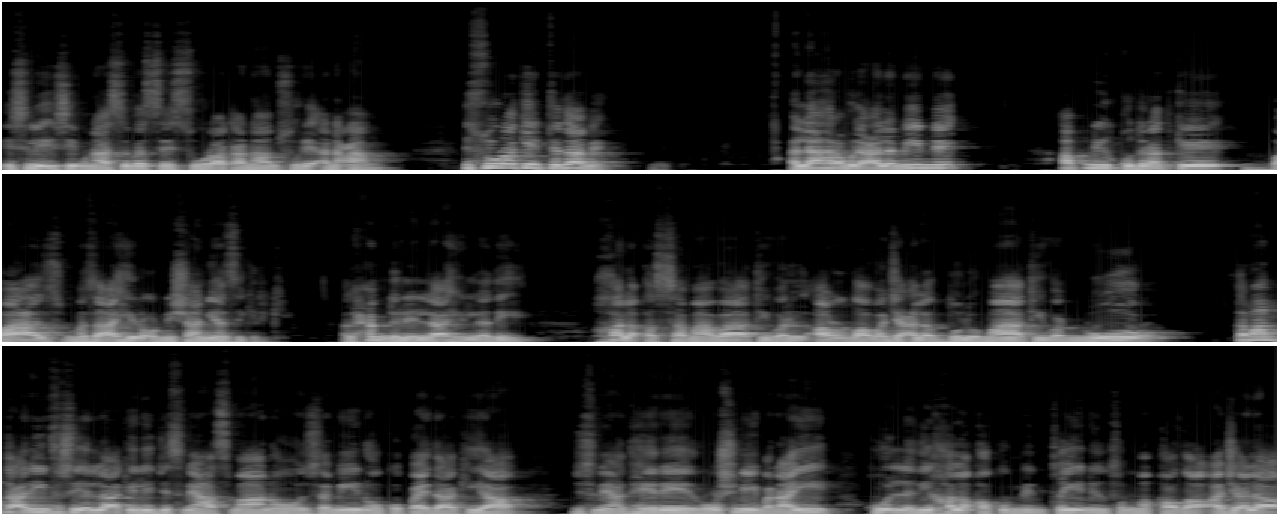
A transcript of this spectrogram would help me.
اس لیے اسی مناسبت سے سورہ کا نام سورہ انعام۔ اس سورہ کی ابتدا میں اللہ رب العالمین نے اپنی قدرت کے بعض مظاہر اور نشانیاں ذکر کی۔ الحمدللہ الذي خلق السماوات والأرض وجعل الظلمات والنور. تمام تعریف اسی اللہ کے لئے جس نے آسمانوں زمینوں کو پیدا کیا جس نے اندھیرے روشنی بنائی هو الذي خلقكم من طين ثم قضى اجلا.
